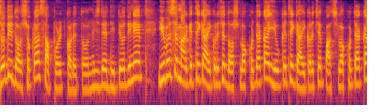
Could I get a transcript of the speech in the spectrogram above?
যদি দর্শকরা সাপোর্ট করে, তো নিজেদের দ্বিতীয় দিনে ইউএসএ মার্কেট থেকে আয় করেছে দশ লক্ষ টাকা ইউকে থেকে আয় করেছে পাঁচ লক্ষ টাকা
